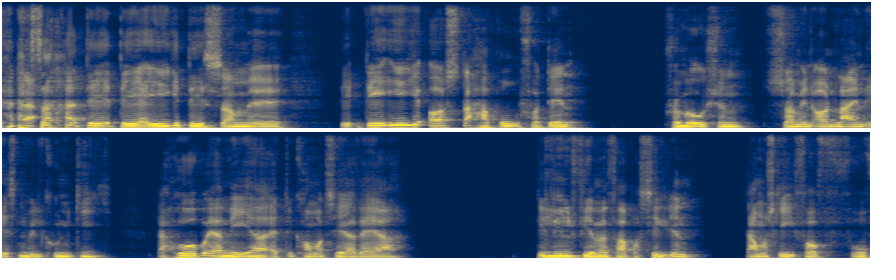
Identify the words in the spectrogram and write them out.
Altså, det, det er ikke det, som... Øh, det, det er ikke os, der har brug for den promotion, som en online Essen vil kunne give. Der håber jeg mere, at det kommer til at være det lille firma fra Brasilien, der måske får, får,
